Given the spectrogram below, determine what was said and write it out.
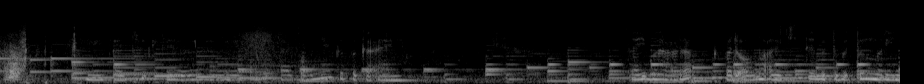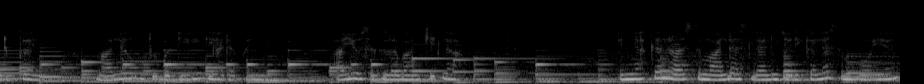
Hmm, tajuk dia sama tajamnya kepekaan. Saya berharap kepada Allah agar kita betul-betul merindukan malam untuk berdiri di hadapannya. Ayo segera bangkitlah. Enyahkan rasa malas lalu jadikanlah semboyan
